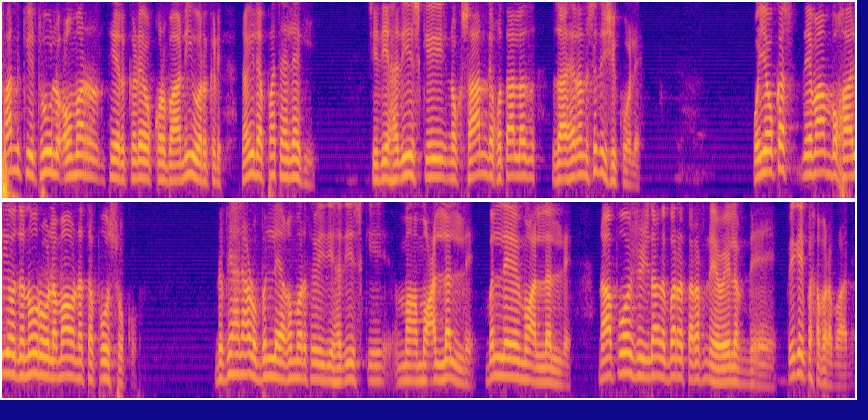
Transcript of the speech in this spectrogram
فن کې ټول عمر تیر کړي او قرباني ورکړي نو یې له پته لګي چې دی حدیث کې نقصان د خطا لز ظاهرا څه نشي کوله و یو کس د امام بخاری او د نور علماو نه تپوسو کو نو بیا لاړو بل غمر ته دی حدیث کې معلل له بل معلل له نا پوه شجدا د بر طرف نه ویلم دی پیګي په خبره باندې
